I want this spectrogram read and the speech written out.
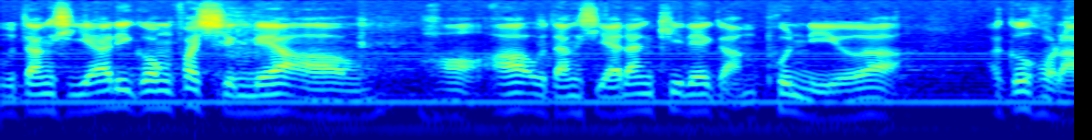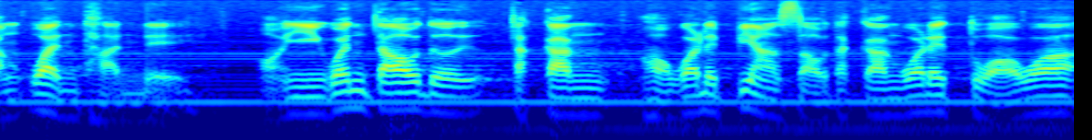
有当时啊，你讲发生了后，吼啊，有当时啊，咱去咧共喷药啊，啊，搁互人怨叹咧。吼，因为阮兜都逐工吼，我咧摒扫，逐工我咧带我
